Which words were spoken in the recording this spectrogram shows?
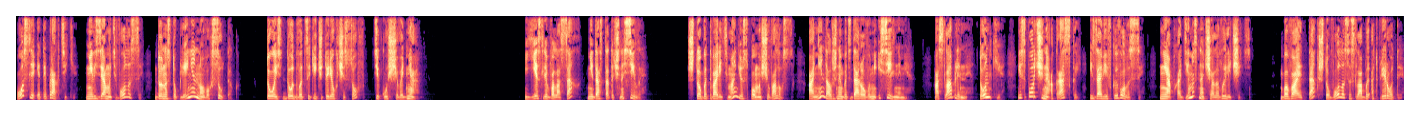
После этой практики нельзя мыть волосы до наступления новых суток, то есть до 24 часов текущего дня. Если в волосах недостаточно силы, чтобы творить магию с помощью волос, они должны быть здоровыми и сильными. Ослабленные, тонкие, испорченные окраской и завивкой волосы необходимо сначала вылечить. Бывает так, что волосы слабы от природы,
